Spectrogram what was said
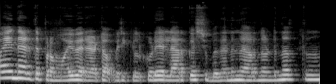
വൈകുന്നേരത്തെ പ്രമോയി വരാട്ടോ. ഒരിക്കൽ കൂടി എല്ലാവർക്കും ശുഭദിനം നേർന്നുകൊണ്ട് നിർത്തുന്നു.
